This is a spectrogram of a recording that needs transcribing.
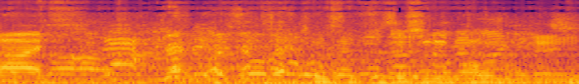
oi, sub. position in all my days.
